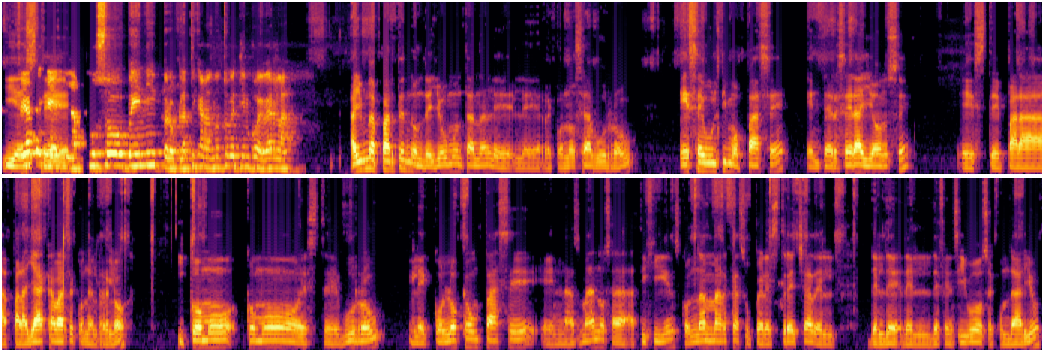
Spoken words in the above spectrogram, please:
Y Fíjate este, que la puso Benny, pero platícanos, no tuve tiempo de verla. Hay una parte en donde Joe Montana le, le reconoce a Burrow ese último pase en tercera y once este, para, para ya acabarse con el reloj y cómo, cómo este, Burrow le coloca un pase en las manos a, T. Higgins con una marca súper estrecha del, del, defensivo secundario,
